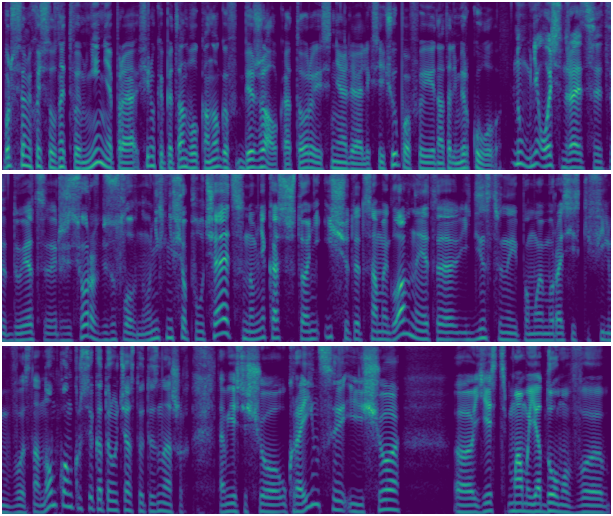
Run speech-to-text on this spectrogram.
Больше всего мне хочется узнать твое мнение про фильм «Капитан Волконогов бежал», который сняли Алексей Чупов и Наталья Меркулова. Ну, мне очень нравится этот дуэт режиссеров, безусловно. У них не все получается, но мне кажется, что они ищут это самое главное. Это единственный, по-моему, российский фильм в основном конкурсе, который участвует из наших. Там есть еще украинцы и еще э, есть «Мама, я дома» в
